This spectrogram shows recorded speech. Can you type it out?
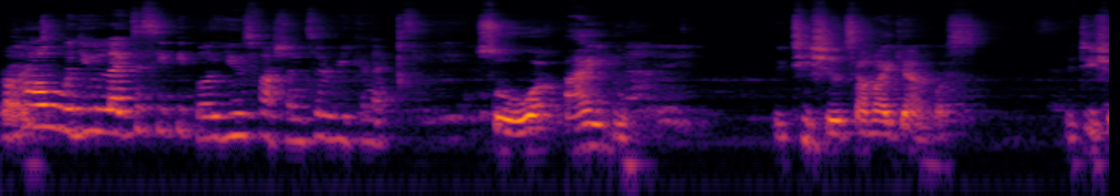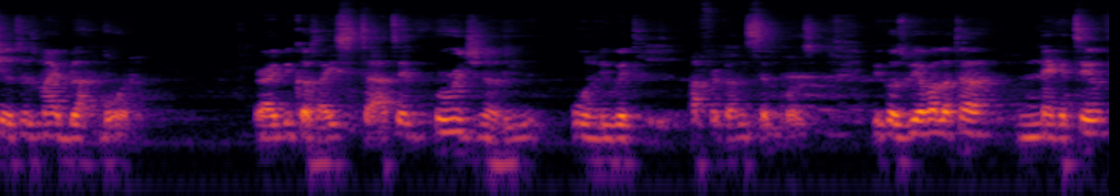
Right. How would you like to see people use fashion to reconnect? So what I do, the t-shirts are my canvas. The t-shirts is my blackboard, right? Because I started originally only with African symbols because we have a lot of negative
